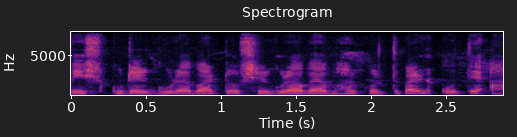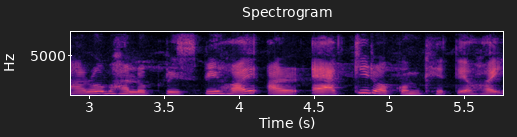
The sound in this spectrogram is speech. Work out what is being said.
বিস্কুটের গুঁড়া বা টোসের গুঁড়া ব্যবহার করতে পারেন, ওতে আরও ভালো ক্রিস্পি হয় আর একই রকম খেতে হয়।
